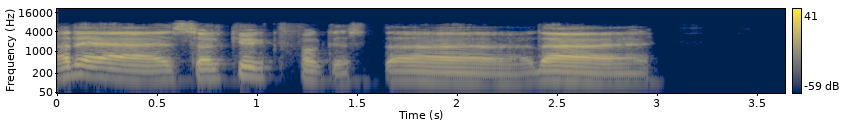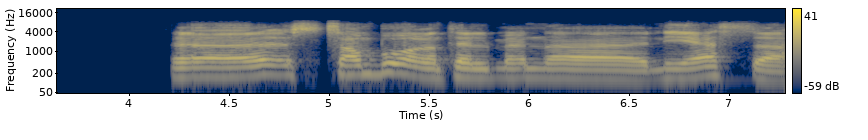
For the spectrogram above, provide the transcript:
Ja, det er sølvkuk, faktisk. Det, det er eh, Samboeren til min eh, niese,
